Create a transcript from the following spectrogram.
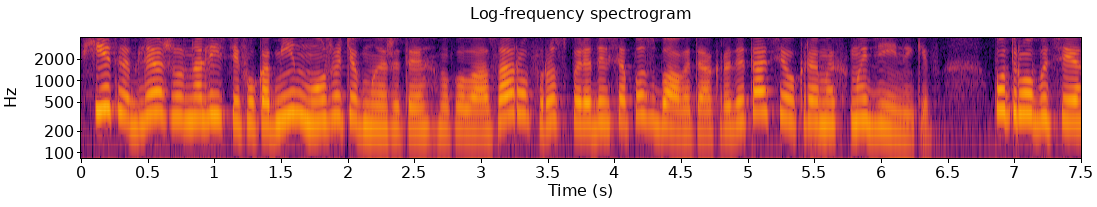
Вхід для журналістів у Кабмін можуть обмежити. Микола Азаров розпорядився позбавити акредитації окремих медійників. Подробиці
